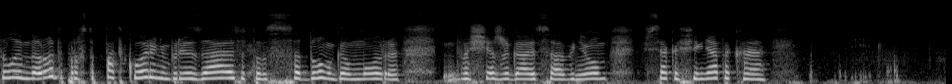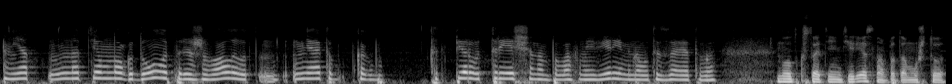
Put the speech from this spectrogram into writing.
целые народы просто под корень врезаются, там Содом, Гамора, вообще сжигаются огнем, всякая фигня такая. Я над тем много думала, переживала, и вот у меня это как бы первая трещина была в моей вере именно вот из-за этого. Ну вот, кстати, интересно, потому что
